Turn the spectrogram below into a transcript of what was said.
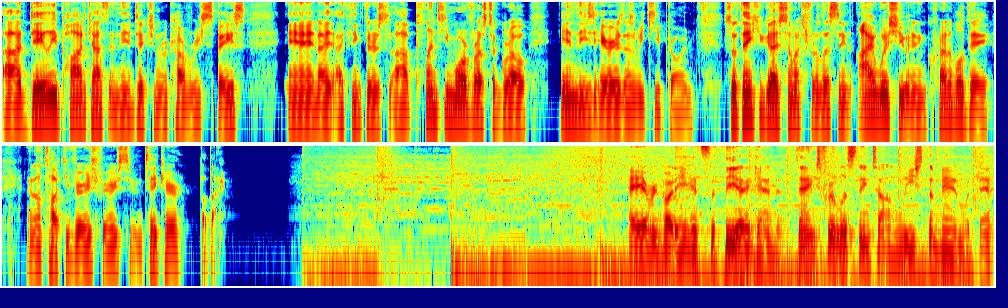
uh, daily podcast in the addiction recovery space. And I, I think there's uh, plenty more for us to grow in these areas as we keep going. So thank you guys so much for listening. I wish you an incredible day, and I'll talk to you very, very soon. Take care. Bye bye. Hey everybody, it's Sathiya again. Thanks for listening to Unleash the Man Within.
